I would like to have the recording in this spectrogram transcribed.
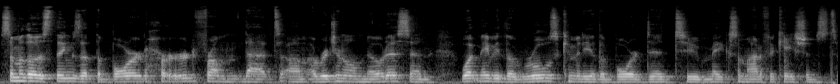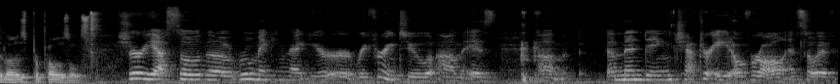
some of those things that the board heard from that um, original notice and what maybe the rules committee of the board did to make some modifications to those proposals? Sure, yeah. So the rulemaking that you're referring to um, is um, amending Chapter 8 overall. And so, if,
